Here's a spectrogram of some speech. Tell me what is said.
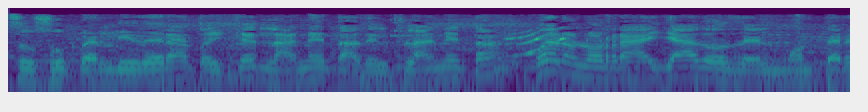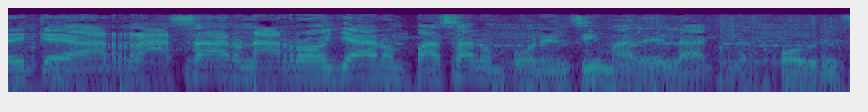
su superliderato y que es la neta del planeta, fueron los rayados del Monterrey que arrasaron, arrollaron, pasaron por encima de la pobres.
